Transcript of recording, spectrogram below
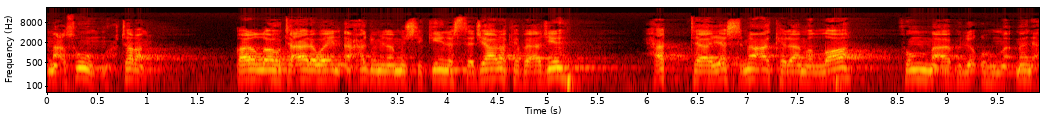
معصوم محترم. قال الله تعالى وإن أحد من المشركين استجارك فأجره حتى يسمع كلام الله ثم أبلغه مأمنة.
